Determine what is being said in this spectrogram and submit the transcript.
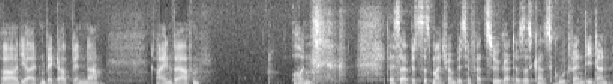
äh, die alten Backup-Bänder einwerfen. Und Deshalb ist das manchmal ein bisschen verzögert. Das ist ganz gut, wenn die dann,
